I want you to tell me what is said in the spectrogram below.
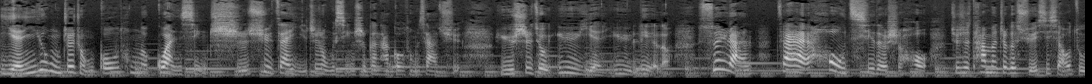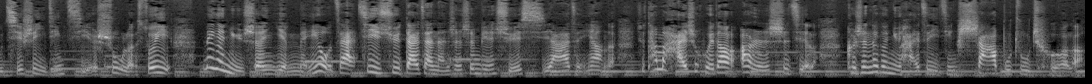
沿用这种沟通的惯性，持续在以这种形式跟他沟通下去，于是就愈演愈烈了。虽然在后期的时候，就是他们这个。学习小组其实已经结束了，所以那个女生也没有再继续待在男生身边学习啊，怎样的？就他们还是回到二人世界了。可是那个女孩子已经刹不住车了。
